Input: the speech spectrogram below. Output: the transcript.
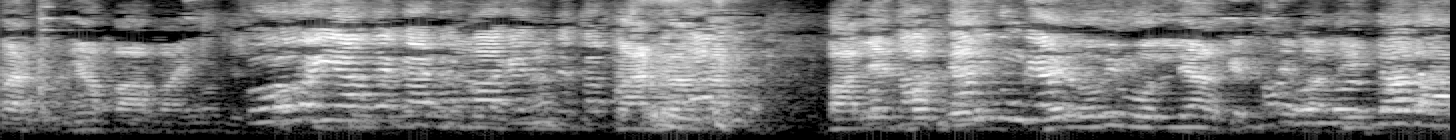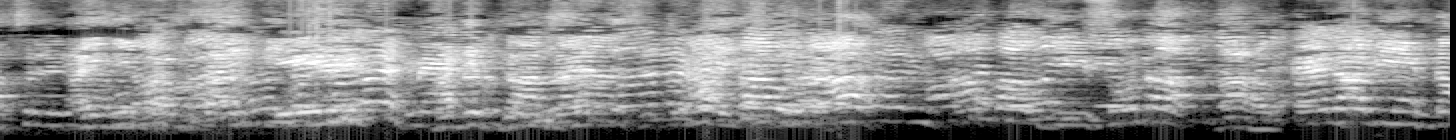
ਭਰਤੀਆਂ ਪਾ ਪਾਈ ਉਹ ਹੀ ਆਪਦੇ ਗੱਡ ਪਾ ਕੇ ਦਿੱਤਾ। ਕਾਰਨਾਂ ਪਾਲੇ ਖੋਦੇ ਫਿਰ ਉਹ ਵੀ ਮੁੱਲ ਲਿਆ ਕੇ ਦਿੱਤੇ ਬਾਕੀ। ਮੁੱਲਾਂ ਦਾ ਅਫਸਰ ਜਿਹੜੇ ਆਈ ਨਹੀਂ ਪਤਾ ਇਹ ਸਾਡੇ ਦਾਦਾ ਆਪਾ ਹੋਗਾ ਆਪਾ ਜੀ ਸੋਦਾ ਐਨਾ ਵੀਰ ਦਾ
